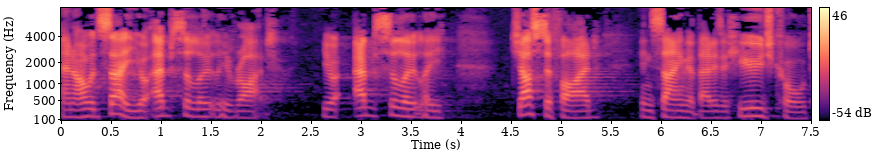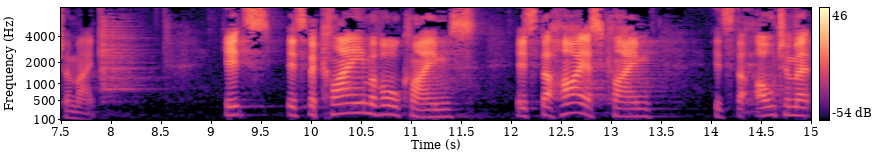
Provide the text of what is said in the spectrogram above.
And I would say you're absolutely right. You're absolutely justified in saying that that is a huge call to make. It's, it's the claim of all claims. It's the highest claim. It's the ultimate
